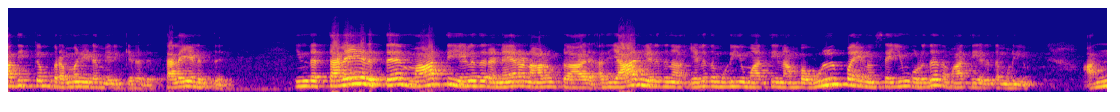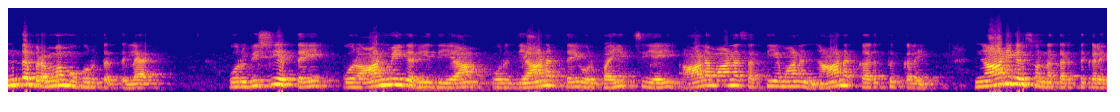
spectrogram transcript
ஆதிக்கம் பிரம்மனிடம் இருக்கிறது தலையெழுத்து. இந்த தலையெழுத்தை மாத்தி எழுதுற நேரம் நாலு டு ஆறு. அது யார் எழுதுனா எழுத முடியும் மாத்தி? நம்ம உள் பயணம் செய்யும் பொழுது அதை மாத்தி எழுத முடியும். அந்த பிரம்ம முகூர்த்தத்துல ஒரு விஷயத்தை ஒரு ஆன்மீக ரீதியா ஒரு தியானத்தை ஒரு பயிற்சியை ஆழமான சத்தியமான ஞான கருத்துக்களை ஞானிகள் சொன்ன கருத்துக்களை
